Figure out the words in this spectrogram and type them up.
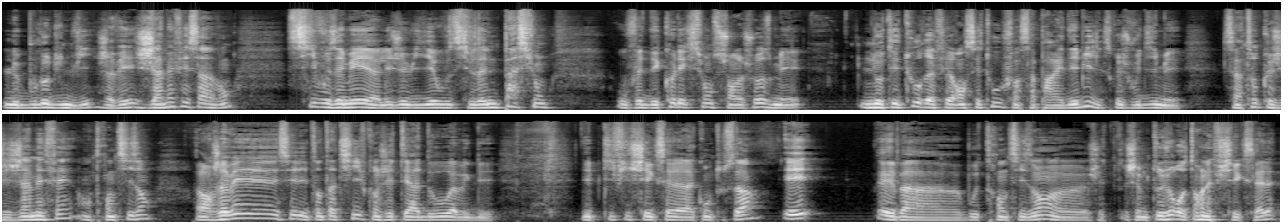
le boulot d'une vie. J'avais jamais fait ça avant. Si vous aimez euh, les jeux vidéo, si vous avez une passion, vous faites des collections sur de choses, mais notez tout, référencez tout. Enfin, ça paraît débile, ce que je vous dis, mais c'est un truc que j'ai jamais fait en 36 ans. Alors, j'avais essayé des tentatives quand j'étais ado avec des, petits fichiers Excel à la con, tout ça, et et bah, au bout de 36 ans, euh, j'aime toujours autant les fichiers Excel.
